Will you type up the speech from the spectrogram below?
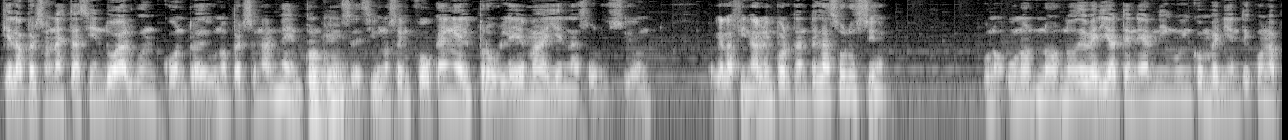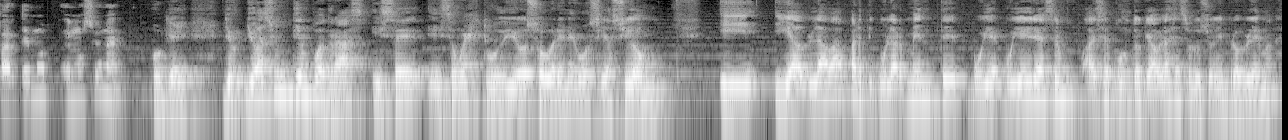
que la persona está haciendo algo en contra de uno personalmente. Entonces, si uno se enfoca en el problema y en la solución, porque al final lo importante es la solución. Uno, uno no, no, debería tener ningún inconveniente con la parte emocional. Ok, yo, yo hace un tiempo atrás hice, hice un estudio sobre negociación y, y, hablaba particularmente, voy a, voy a ir a ese, a ese, punto que hablas de solución y problema,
